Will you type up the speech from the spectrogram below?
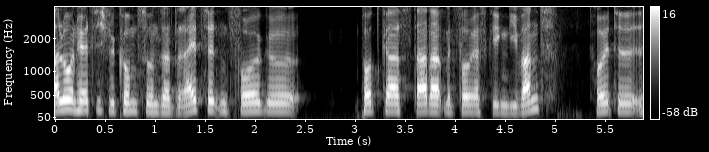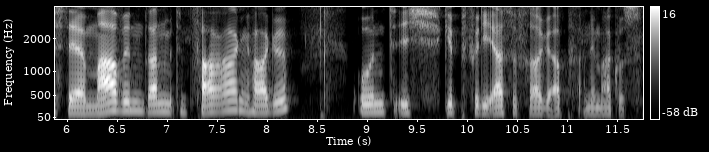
Hallo und herzlich willkommen zu unserer 13. Folge Podcast Startup mit Vollgas gegen die Wand. Heute ist der Marvin dran mit dem Fragenhagel und ich gebe für die erste Frage ab an den Markus.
